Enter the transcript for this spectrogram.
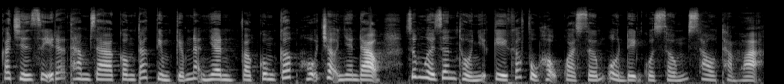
Các chiến sĩ đã tham gia công tác tìm kiếm nạn nhân và cung cấp hỗ trợ nhân đạo, giúp người dân Thổ Nhĩ Kỳ khắc phục hậu quả sớm ổn định cuộc sống sau thảm họa.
